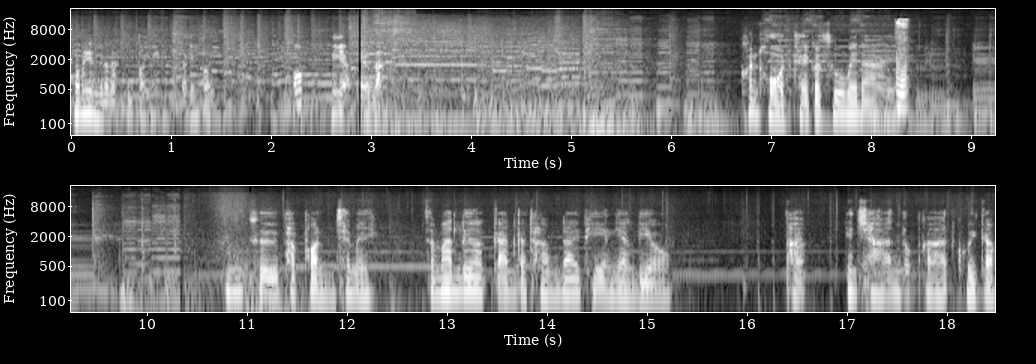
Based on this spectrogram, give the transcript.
เราไม่เห็นเลยนะมุมต่อยเองเราเน้นต่อยโอ้นี่อะเองล่ะคนโหดใครก็สู้ไม่ได้นี่คือพักผ่อนใช่ไหม สามารถเลือกการกระทำได้เพียงอย่างเดียว พักเอนชานลบการ์ดคุยกับ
